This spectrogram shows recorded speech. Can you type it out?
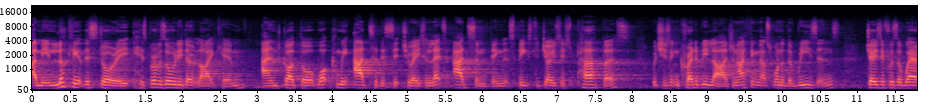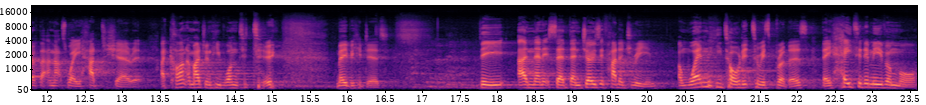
I mean, looking at this story, his brothers already don't like him. And God thought, what can we add to this situation? Let's add something that speaks to Joseph's purpose, which is incredibly large. And I think that's one of the reasons Joseph was aware of that, and that's why he had to share it. I can't imagine he wanted to. Maybe he did. The, and then it said, Then Joseph had a dream, and when he told it to his brothers, they hated him even more.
